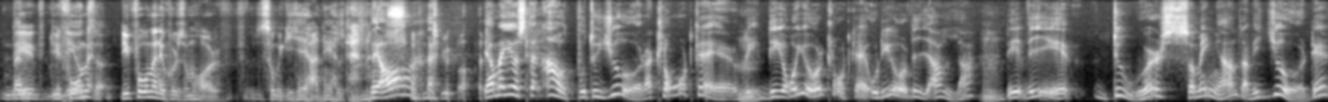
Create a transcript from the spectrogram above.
det, är, det, är få, också... det är få människor som har så mycket järn i elden. Ja. ja, men just en output att göra klart grejer. Mm. Det, det, jag gör klart grejer, och det gör vi alla. Mm. Det, vi är doers som inga andra. Vi gör det.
